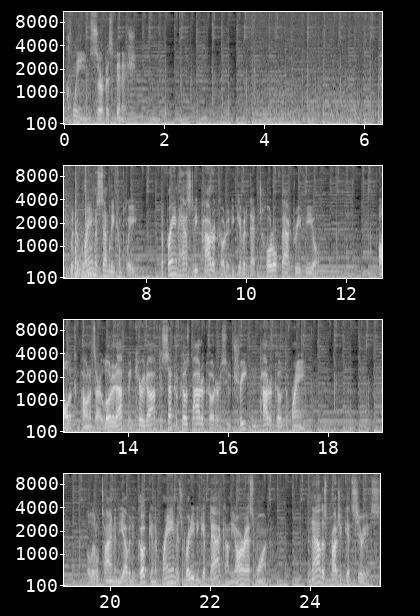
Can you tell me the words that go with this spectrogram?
clean surface finish. With the frame assembly complete, the frame has to be powder coated to give it that total factory feel. All the components are loaded up and carried off to Central Coast powder coaters who treat and powder coat the frame. A little time in the oven to cook and the frame is ready to get back on the RS1. Now this project gets serious.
